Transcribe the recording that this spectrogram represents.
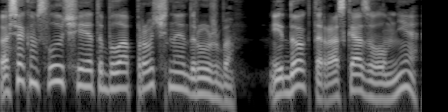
Во всяком случае, это была прочная дружба, и доктор рассказывал мне,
